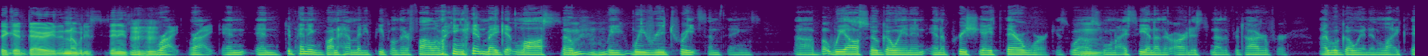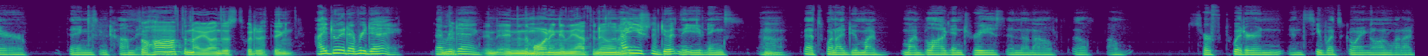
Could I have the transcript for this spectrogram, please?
they get buried and nobody sees anything. Right, right, and and depending upon how many people they're following, it may get lost. So we we retweet some things, uh, but we also go in and, and appreciate their work as well. Mm. So when I see another artist, another photographer, I will go in and like their things and comment. So how often are you on this Twitter thing? I do it every day. Every day. In, in the morning, in the afternoon? I and- usually do it in the evenings. Uh, Mm. That's when I do my, my blog entries, and then I'll, I'll, I'll surf Twitter and, and see what's going on, what I've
